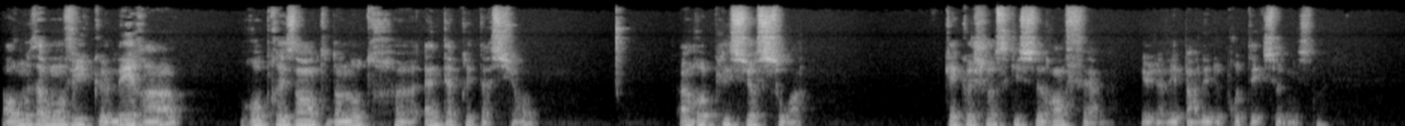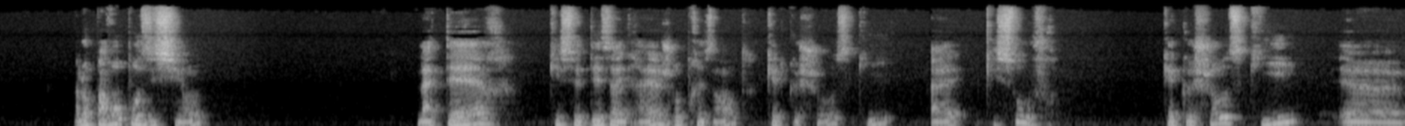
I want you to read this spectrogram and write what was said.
Or, nous avons vu que l'airain représente dans notre euh, interprétation un repli sur soi, quelque chose qui se renferme. Et j'avais parlé de protectionnisme. Alors par opposition, la terre qui se désagrège représente quelque chose qui, qui s'ouvre, quelque chose qui euh,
